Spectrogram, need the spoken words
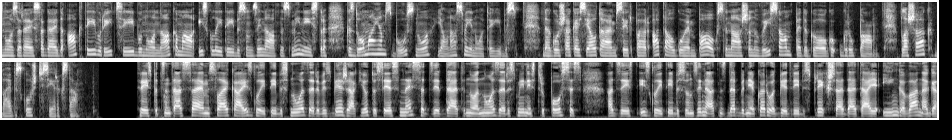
Nozarē sagaida aktīvu rīcību no nākamā izglītības un zinātnes ministra, kas domājams būs no jaunās vienotības. Degošākais jautājums ir par atalgojumu paaugstināšanu visām pedagoģu grupām. Plašāk Baibas Kušķis ierakstā. 13. sēmas laikā izglītības nozare visbiežāk jutusies nesadzirdēta no nozares ministru puses, atzīst izglītības un zinātnes darbinieku arotbiedrības priekšsēdētāja Inga Vanaga.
